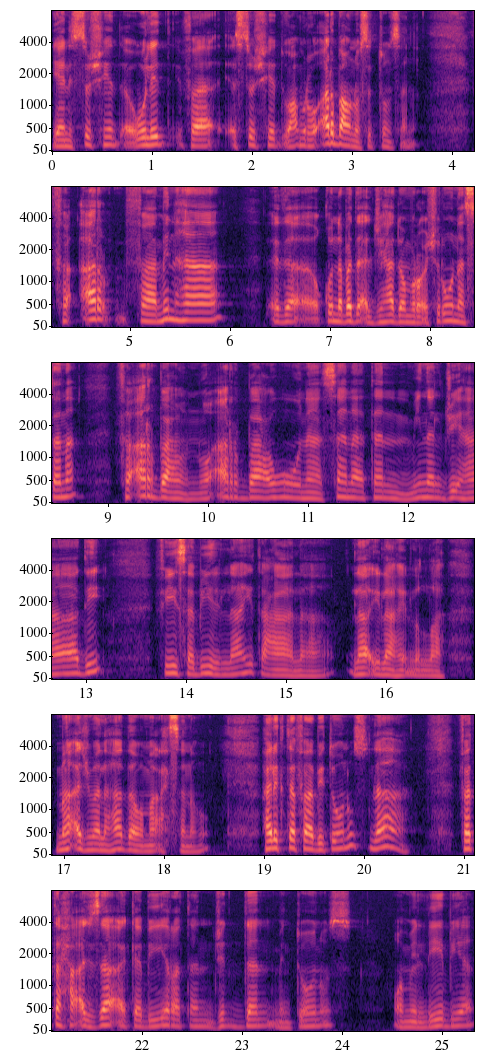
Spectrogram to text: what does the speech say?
يعني استشهد ولد فاستشهد وعمره 64 سنة. فأر فمنها إذا قلنا بدأ الجهاد وعمره 20 سنة فأربع وأربعون سنة من الجهاد في سبيل الله تعالى. لا إله إلا الله. ما أجمل هذا وما أحسنه. هل اكتفى بتونس؟ لا. فتح أجزاء كبيرة جدا من تونس ومن ليبيا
